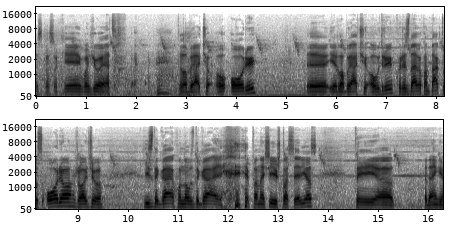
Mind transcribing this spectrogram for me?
viskas ok, važiuojat. tai labai ačiū O- Oriui ir labai ačiū Audriui, kuris davė kontaktus Orio, žodžiu, he's the guy who knows the guy, panašiai iš tos serijos. Tai e, kadangi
